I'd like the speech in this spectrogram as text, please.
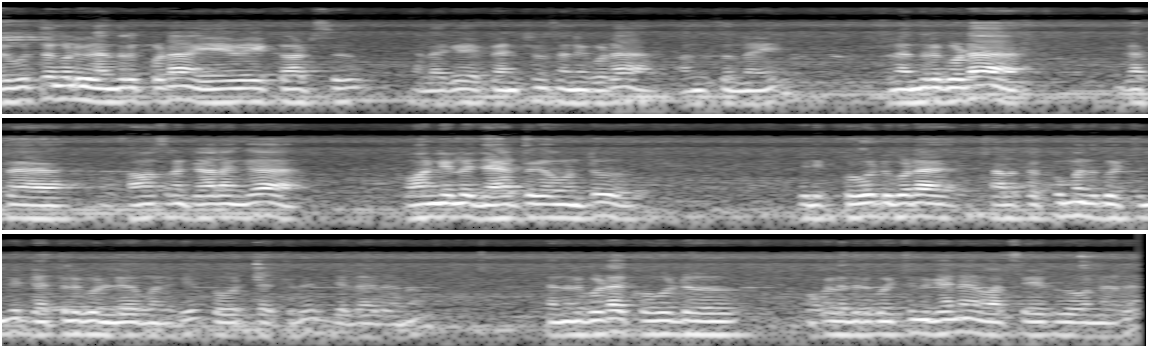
ప్రభుత్వం కూడా వీళ్ళందరికీ కూడా ఏవై కార్డ్స్ అలాగే పెన్షన్స్ అన్నీ కూడా అందుతున్నాయి. వీళ్ళందరూ కూడా గత సంవత్సరం కాలంగా కాలనీలో జాగ్రత్తగా ఉంటూ వీళ్ళకి కోవిడ్ కూడా చాలా తక్కువ మందికి వచ్చింది. డెత్తులు కూడా లేవు మనకి కోవిడ్ డెత్తులు జిల్లాలోనూ. అందరూ కూడా కోవిడ్ ఒకళ్ళిద్దరికి వచ్చింది కానీ వాళ్ళు సేఫ్గా ఉన్నారు.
